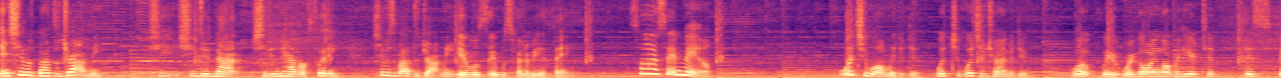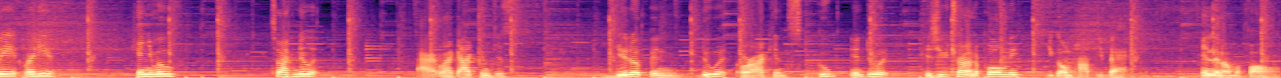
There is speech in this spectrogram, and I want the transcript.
And she was about to drop me. She she did not she didn't have her footing. She was about to drop me. It was it was gonna be a thing. So I said, ma'am, what you want me to do? What you, what you trying to do? What we're, we're going over here to this bed right here. Can you move so I can do it? I, like I can just get up and do it, or I can scoop and do it. Cause you trying to pull me, you gonna pop your back, and then I'ma fall,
